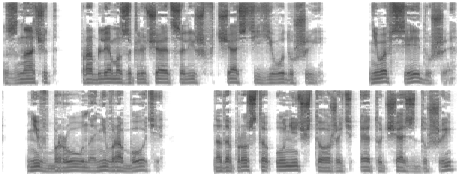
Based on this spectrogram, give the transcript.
Значит, проблема заключается лишь в части его души. Не во всей душе, ни в Бруно, ни в работе. Надо просто уничтожить эту часть души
